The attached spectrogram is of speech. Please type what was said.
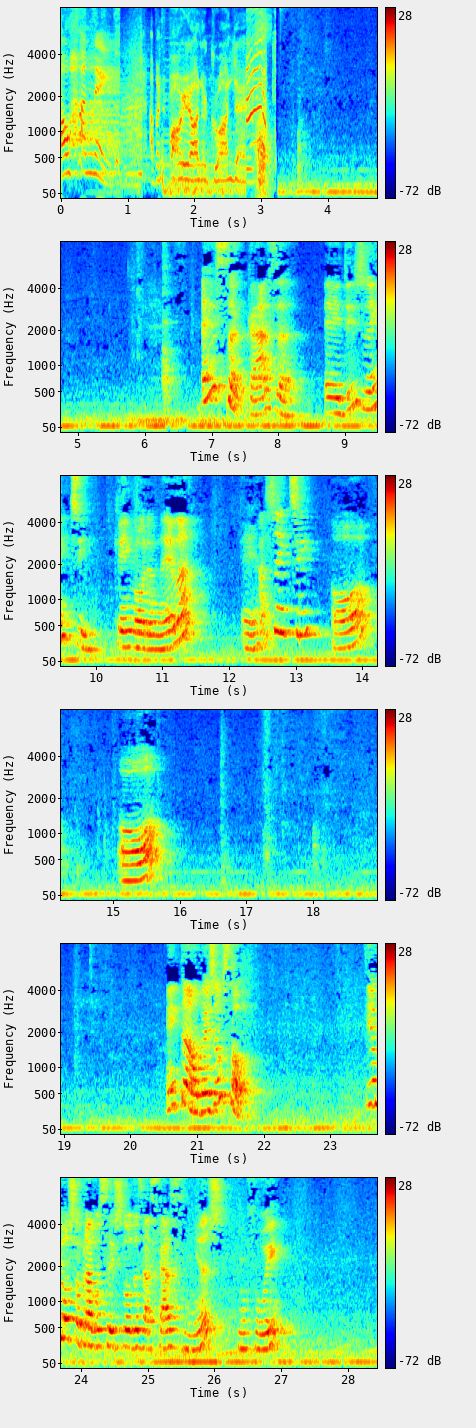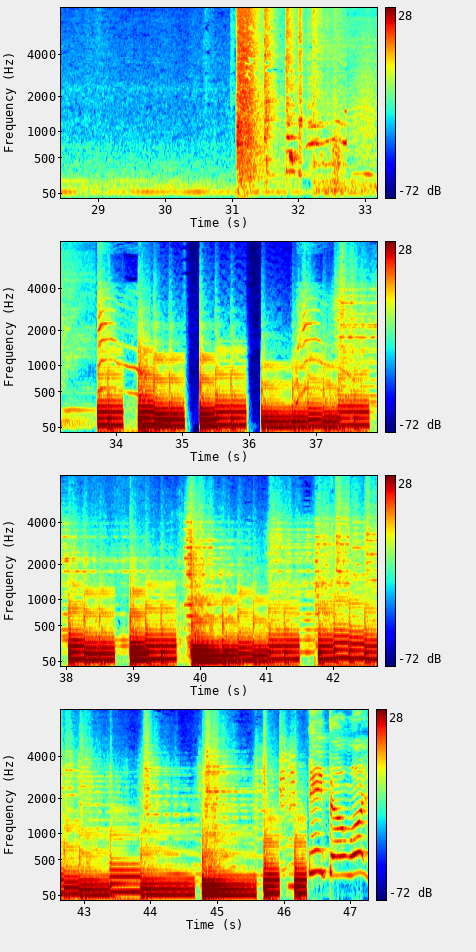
Oh, honey. Of an Ariana Grande. Essa casa é de gente. Quem mora nela é a gente. Ó, ó. Então, vejam só. Tia mostrou para vocês todas as casinhas, não foi?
